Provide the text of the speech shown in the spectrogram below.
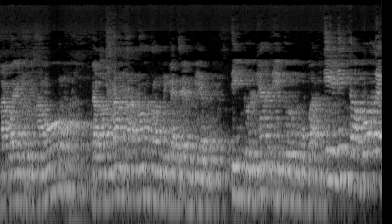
Bahwa itu saum dalam rangka nonton Liga Champions. Tidurnya tidur mubah. Ini nggak boleh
